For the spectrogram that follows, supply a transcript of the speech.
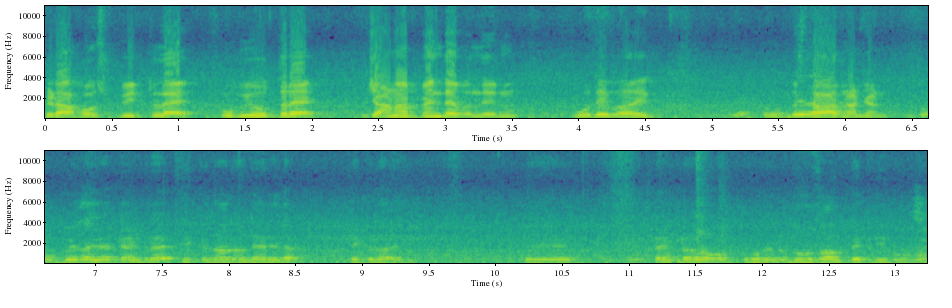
ਜਿਹੜਾ ਹਸਪੀਟਲ ਹੈ, ਉਹ ਵੀ ਉਧਰ ਹੈ। ਜਾਣਾ ਪੈਂਦਾ ਬੰਦੇ ਨੂੰ। ਉਹਦੇ ਬਾਰੇ ਇਹ ਵਿਸਤਾਰ ਨਾਲ ਜਾਣ। ਟੋਬੇ ਦਾ ਜਿਹੜਾ ਟੈਂਡਰ ਹੈ, ਠੇਕੇਦਾਰ ਲਹਿਰੇ ਦਾ ਠੇਕੇਦਾਰ ਹੈ ਤੇ ਟੈਂਡਰ ਹੋਏ ਨੂੰ 2 ਸਾਲ ਦੇ ਕਰੀਬ ਹੋ ਗਏ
